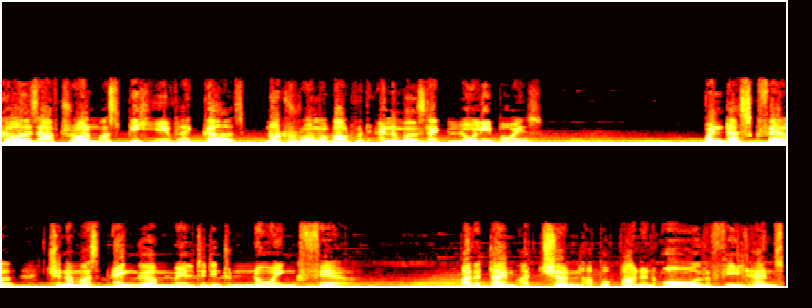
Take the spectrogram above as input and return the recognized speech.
Girls, after all, must behave like girls, not roam about with animals like lowly boys. When dusk fell, Chinnamma's anger melted into gnawing fear. By the time Achan, Apupan, and all the field hands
